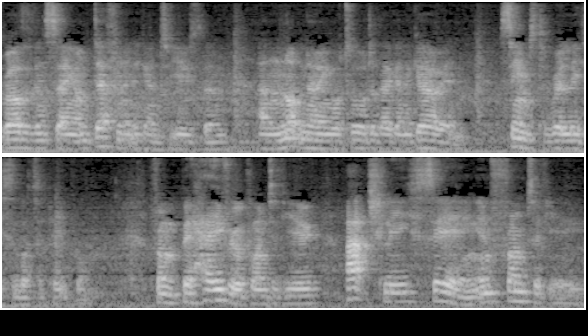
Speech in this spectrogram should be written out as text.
rather than saying I'm definitely going to use them and not knowing what order they're going to go in, seems to release a lot of people. From a behavioural point of view, actually seeing in front of you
